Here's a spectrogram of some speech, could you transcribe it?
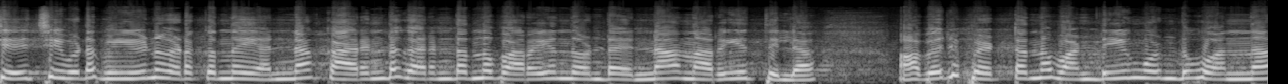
ചേച്ചി ഇവിടെ വീണ് കിടക്കുന്ന. എന്നാ കരണ്ട് കരണ്ടെന്ന് പറയുന്നുണ്ട്. എന്നാന്നറിയത്തില്ല അവർ പെട്ടെന്ന് വണ്ടിയും കൊണ്ടുവന്ന്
